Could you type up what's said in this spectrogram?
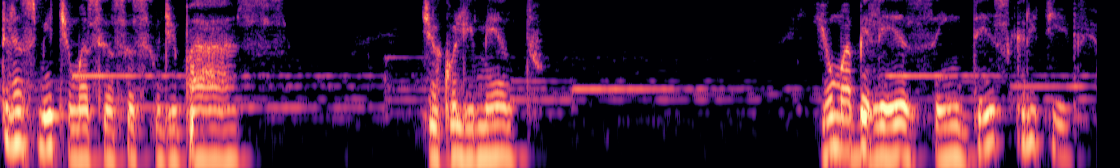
transmite uma sensação de paz, de acolhimento e uma beleza indescritível.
